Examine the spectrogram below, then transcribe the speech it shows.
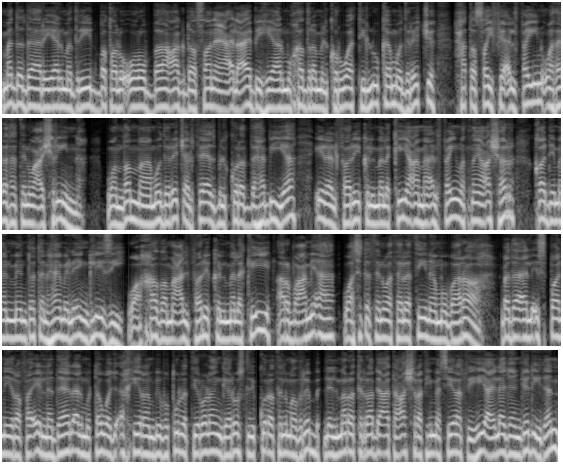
مدد ريال مدريد بطل أوروبا عقد صانع ألعابه المخضرم الكرواتي لوكا مودريتش حتى صيف 2023 وانضم مودريتش الفائز بالكرة الذهبية إلى الفريق الملكي عام 2012 قادما من توتنهام الإنجليزي وخاض مع الفريق الملكي 436 مباراة. بدأ الإسباني رافائيل نادال المتوج أخيرا ببطولة رولان جاروس لكرة المضرب للمرة الرابعة عشر في مسيرته علاجا جديدا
